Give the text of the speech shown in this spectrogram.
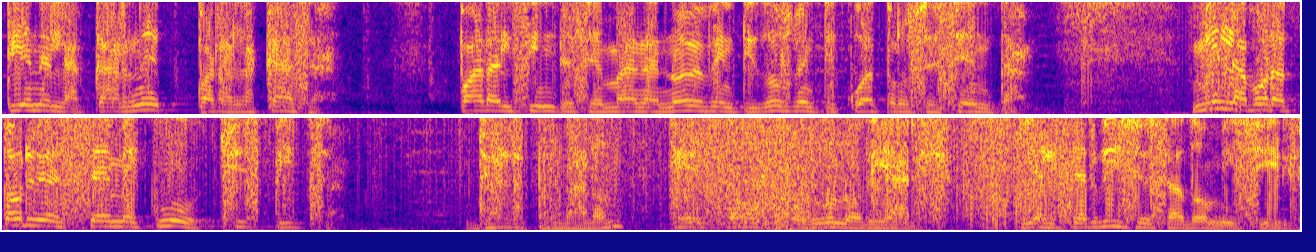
tiene la carne para la casa. Para el fin de semana, 922-2460. Mi laboratorio es CMQ, Cheese Pizza. ¿Ya la probaron? Es dos por uno diario. Y el servicio es a domicilio.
